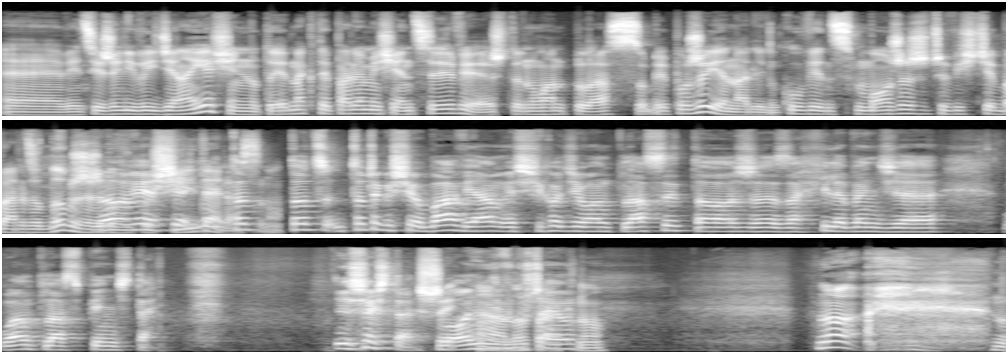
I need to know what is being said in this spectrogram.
E, więc jeżeli wyjdzie na jesień, no to jednak te parę miesięcy, wiesz, ten OnePlus sobie pożyje na rynku, więc może rzeczywiście bardzo dobrze, że no, go wypuścili wiesz, teraz. To, no. to, to, to, czego się obawiam, jeśli chodzi o OnePlusy, to że za chwilę będzie OnePlus 5T. I 6T, Szy- bo oni A, wypuszczają... No tak, no. No, no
